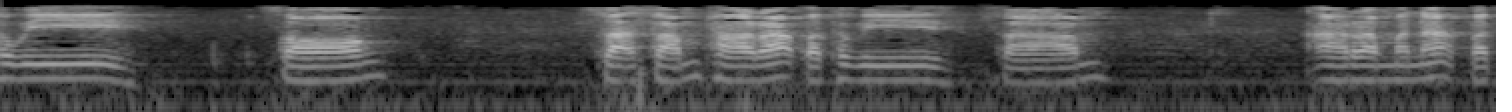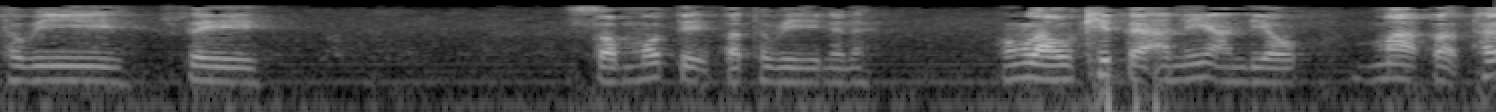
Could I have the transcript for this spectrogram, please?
ทวีสองสสัมภาระปัทวีสามอารามณะปัทวีสี่สมมติปัทวีเนี่ยนะของเราคิดแต่อันนี้อันเดียวมากก็ถ้า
